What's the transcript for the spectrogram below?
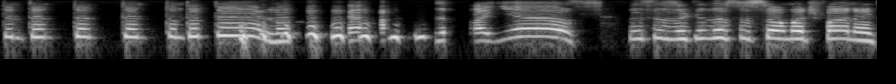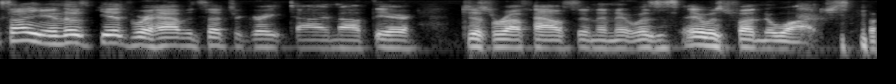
dun dun dun dun dun dun. dun. Like yes, this is a, this is so much fun and exciting, and those kids were having such a great time out there, just roughhousing, and it was it was fun to watch. So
